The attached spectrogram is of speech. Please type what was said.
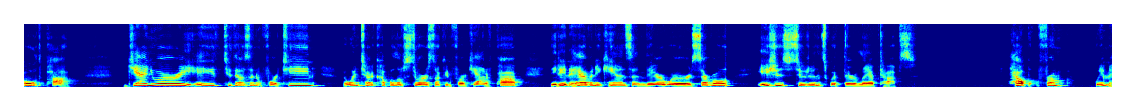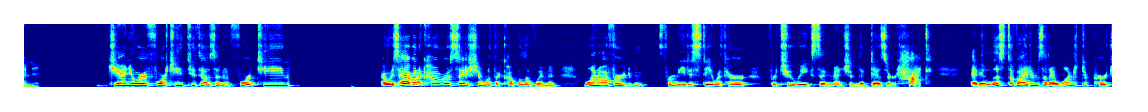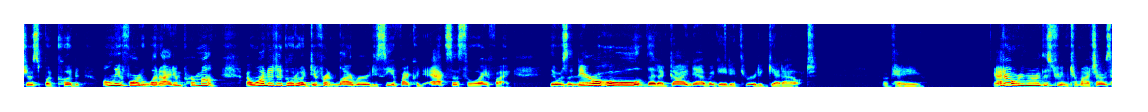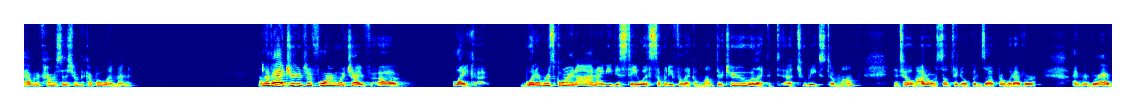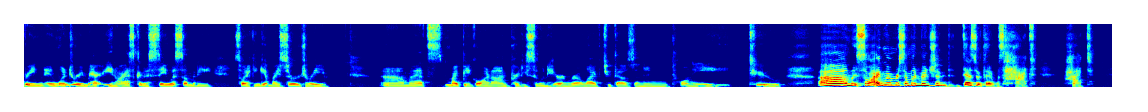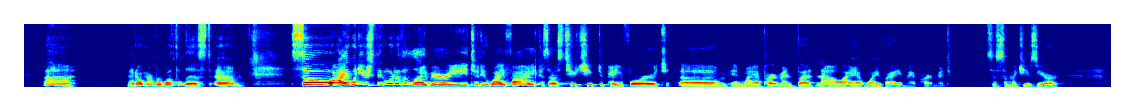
cold pop. January 8th, 2014, I went to a couple of stores looking for a can of pop. They didn't have any cans, and there were several Asian students with their laptops. Help from women. January 14th, 2014, I was having a conversation with a couple of women. One offered for me to stay with her for two weeks and mentioned the desert hot. Had a list of items that I wanted to purchase but could only afford one item per month. I wanted to go to a different library to see if I could access the Wi Fi. There was a narrow hole that a guy navigated through to get out. Okay. I don't remember this dream too much. I was having a conversation with a couple women. And I've had dreams before in which I've, uh, like, whatever's going on, I need to stay with somebody for like a month or two, or like uh, two weeks to a month until I don't know something opens up or whatever. I remember having in one dream, you know, asking to stay with somebody so I can get my surgery. Um, that's might be going on pretty soon here in real life, 2022. Um, so I remember someone mentioned desert that it was hot, hot. Uh, I don't remember about the list. Um, so I would usually go to the library to do Wi-Fi because I was too cheap to pay for it um, in my apartment. But now I have Wi-Fi in my apartment. so so much easier.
